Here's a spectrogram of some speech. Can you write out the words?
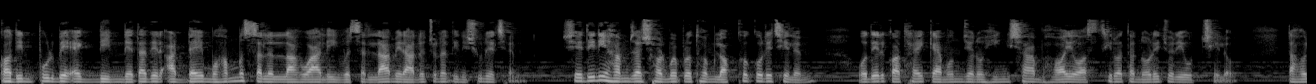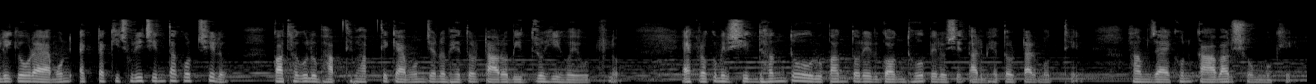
কদিন পূর্বে একদিন নেতাদের আড্ডায় মোহাম্মদ সাল্লাহ আলী ওয়াসাল্লামের আলোচনা তিনি শুনেছেন। সেদিনই হামজা সর্বপ্রথম লক্ষ্য করেছিলেন, ওদের কথায় কেমন যেন হিংসা, ভয় ও অস্থিরতা নড়ে চড়ে উঠছিল। তাহলে কি ওরা এমন একটা কিছুরই চিন্তা করছিল? কথাগুলো ভাবতে ভাবতে কেমন যেন ভেতরটা আরও বিদ্রোহী হয়ে উঠল। একরকমের সিদ্ধান্ত ও রূপান্তরের গন্ধ পেল সে তার ভেতরটার মধ্যে। হামজা এখন কাবার সম্মুখে।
